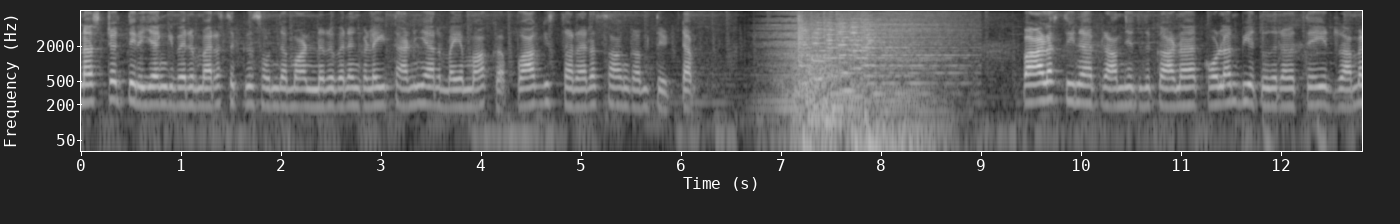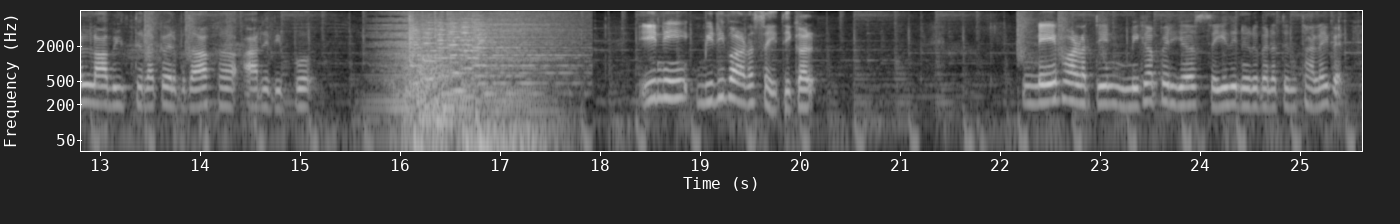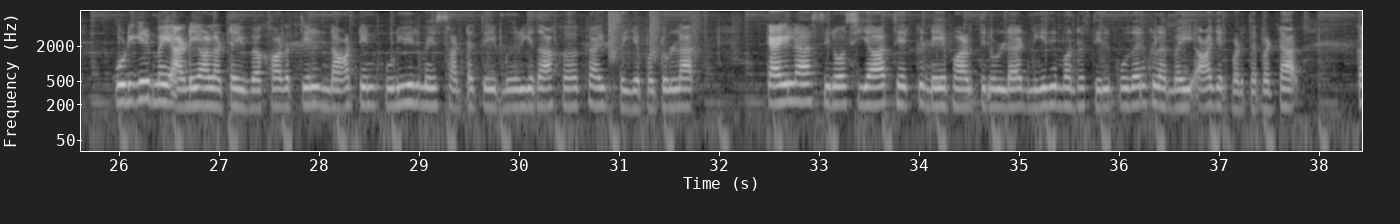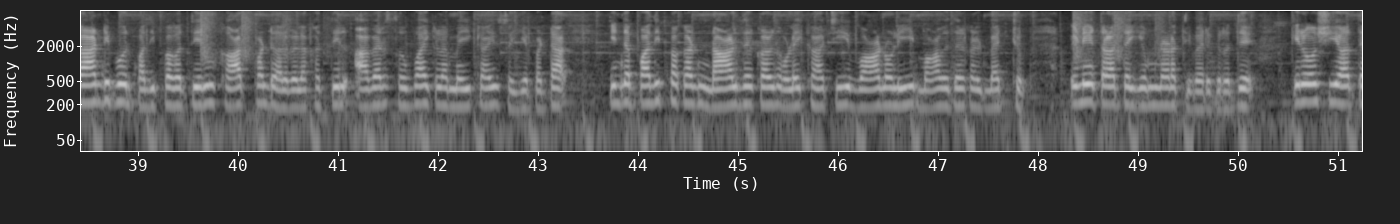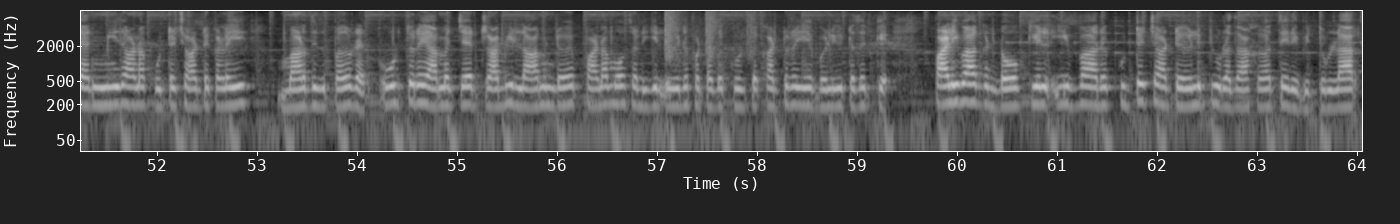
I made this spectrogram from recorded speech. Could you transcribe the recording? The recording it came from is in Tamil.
நஷ்டத்தில் இயங்கி வரும் அரசுக்கு சொந்தமான நிறுவனங்களை தனியார் மயமாக்க பாகிஸ்தான் அரசாங்கம் திட்டம். பாலஸ்தீன பிராந்தியத்திற்கான கொலம்பிய தூதரகத்தை ரமல்லாவில் திறக்கவிருப்பதாக அறிவிப்பு. இனி விரிவான செய்திகள். நேபாளத்தின் மிகப்பெரிய செய்தி நிறுவனத்தின் தலைவர் குடியுரிமை அடையாள அட்டை விவகாரத்தில் நாட்டின் குடியுரிமை சட்டத்தை மீறியதாக கைது செய்யப்பட்டுள்ளார். கைலா சிரோசியா தெற்கு நேபாளத்தில் உள்ள நீதிமன்றத்தில் புதன்கிழமை ஆஜர்படுத்தப்பட்டார். காண்டிபூர் பதிப்பகத்தின் காத்மண்டு அலுவலகத்தில் அவர் செவ்வாய்க்கிழமை கைது செய்யப்பட்டார். இந்த பதிப்பகம் நாளிதழ்கள் தொலைக்காட்சி வானொலி மாவிதழ்கள் மற்றும் இணையதளத்தையும் நடத்தி வருகிறது. கிரோஷியா தன் மீதான குற்றச்சாட்டுகளை மறந்திருப்பதுடன் உள்துறை அமைச்சர் ரபி லாமிண்டோ பண மோசடியில் ஈடுபட்டது குறித்த கட்டுரையை வெளியிட்டதற்கு பழிவாங்கும் நோக்கில் இவ்வாறு குற்றச்சாட்டு எழுப்பியுள்ளதாக தெரிவித்துள்ளார்.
